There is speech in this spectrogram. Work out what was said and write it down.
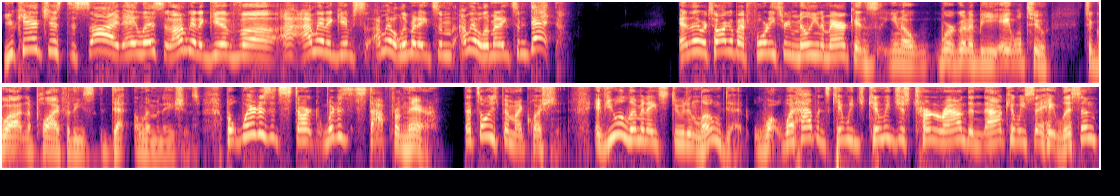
You can't just decide, hey, listen, I'm going to give, uh, I, am going to give, I'm going to eliminate some, I'm going to eliminate some debt. And they were talking about 43 million Americans, you know, were going to be able to to go out and apply for these debt eliminations. But where does it start? Where does it stop from there? That's always been my question. If you eliminate student loan debt, what what happens? Can we can we just turn around and now can we say, hey, listen,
